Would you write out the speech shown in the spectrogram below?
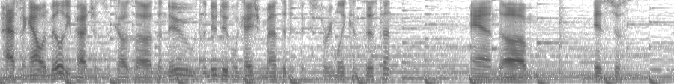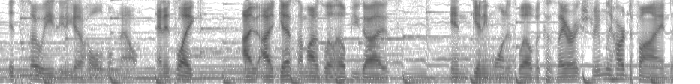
passing out ability patches because uh, the new the new duplication method is extremely consistent, and um, it's just it's so easy to get a hold of them now. And it's like, I, I guess I might as well help you guys in getting one as well because they are extremely hard to find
